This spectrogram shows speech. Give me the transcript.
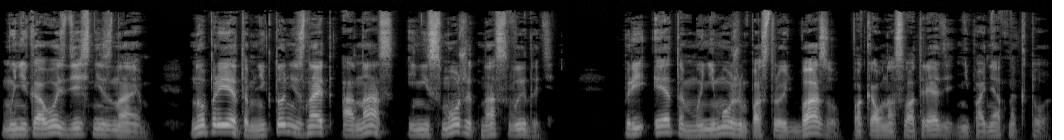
Мы никого здесь не знаем, но при этом никто не знает о нас и не сможет нас выдать. При этом мы не можем построить базу, пока у нас в отряде непонятно кто.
